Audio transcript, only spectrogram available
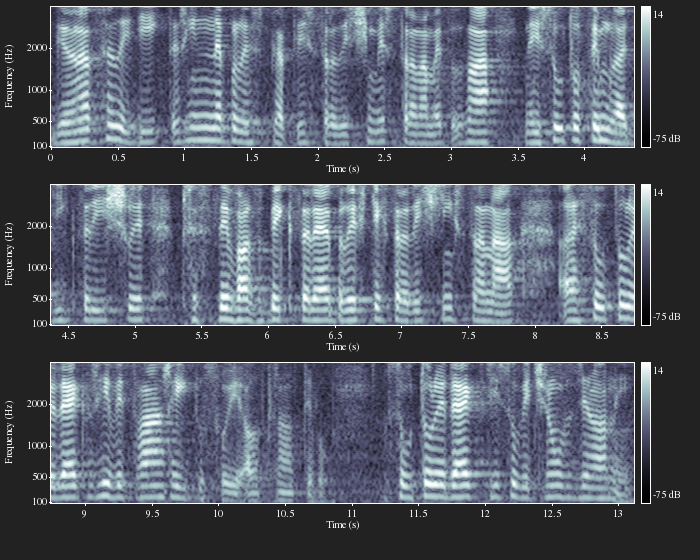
generace lidí, kteří nebyli spjatí s tradičními stranami, to znamená, nejsou to ty mladí, kteří šli přes ty vazby, které byly v těch tradičních stranách, ale jsou to lidé, kteří vytvářejí tu svoji alternativu. Jsou to lidé, kteří jsou většinou vzdělaní.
